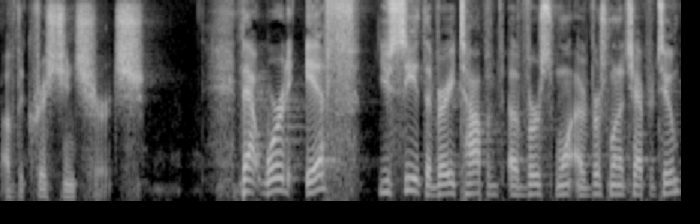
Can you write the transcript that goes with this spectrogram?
of the Christian church. That word if, you see at the very top of, of verse, one, of verse 1 of chapter 2,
